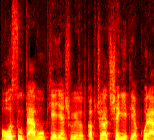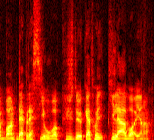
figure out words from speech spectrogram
A hosszú távú, kiegyensúlyozott kapcsolat segíti a korábban depresszióval küzdőket, hogy kilábaljanak.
